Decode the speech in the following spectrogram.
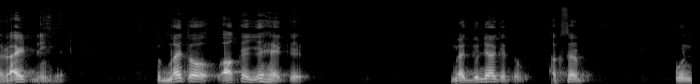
رائٹ نہیں ہے۔ تو میں تو واقع یہ ہے کہ میں دنیا کے تو اکثر ان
